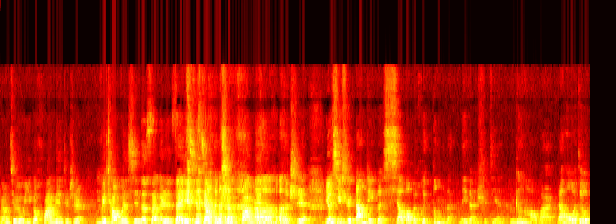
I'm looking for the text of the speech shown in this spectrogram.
像就有一个画面，就是非常温馨的三个人在一起讲故事的画面。嗯是，尤其是当这个小宝贝会动的那段时间更好玩。然后我就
